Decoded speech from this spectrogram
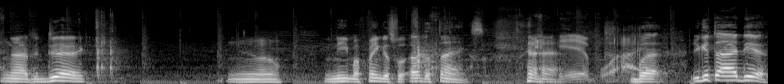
Not today. You know, need my fingers for other things. yeah, boy. But you get the idea.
